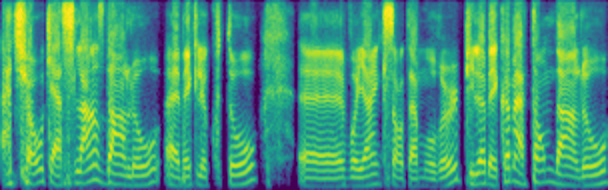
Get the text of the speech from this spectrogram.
elle choke, elle se lance dans l'eau avec le couteau, euh, voyant qu'ils sont amoureux. Puis là, ben, comme elle tombe dans l'eau,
